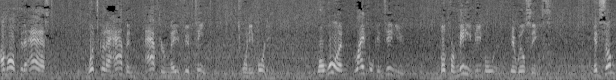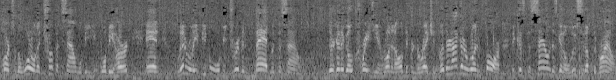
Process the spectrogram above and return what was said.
I'm often asked what's going to happen after May 15th, 2040. Well, one, life will continue, but for many people, it will cease. In some parts of the world, a trumpet sound will be will be heard, and literally people will be driven mad with the sound. They're going to go crazy and run in all different directions, but they're not going to run far because the sound is going to loosen up the ground.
